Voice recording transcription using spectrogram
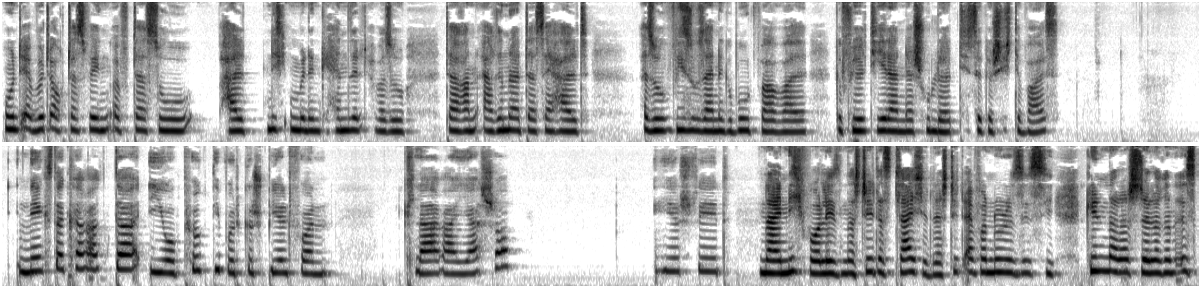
Und er wird auch deswegen öfters so halt nicht unbedingt gehänselt, aber so daran erinnert, dass er halt, also wie so seine Geburt war, weil gefühlt jeder in der Schule diese Geschichte weiß. Nächster Charakter, Io Pück, die wird gespielt von Clara Jaschop. Hier steht, Nein, nicht vorlesen, da steht das Gleiche. Da steht einfach nur, dass sie Kinderdarstellerin ist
